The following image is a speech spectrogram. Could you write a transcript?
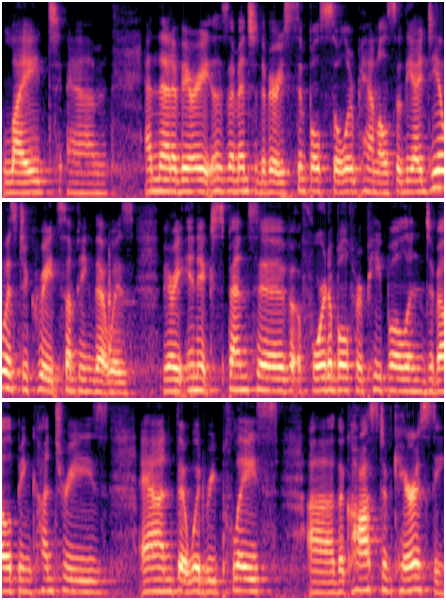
light. Um, and then a very, as I mentioned, a very simple solar panel. So the idea was to create something that was very inexpensive, affordable for people in developing countries, and that would replace uh, the cost of kerosene.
